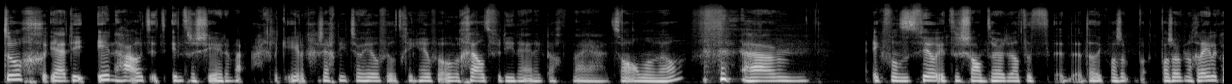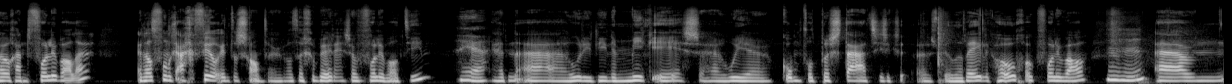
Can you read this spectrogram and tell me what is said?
toch, ja, die inhoud, het interesseerde me eigenlijk eerlijk gezegd niet zo heel veel. Het ging heel veel over geld verdienen. En ik dacht, nou ja, het zal allemaal wel. Ehm, ik vond het veel interessanter dat het, dat ik was, ik was ook nog redelijk hoog aan het volleyballen. En dat vond ik eigenlijk veel interessanter. Wat er gebeurde in zo'n volleybalteam. Ja. En eh, hoe die dynamiek is. eh, hoe je komt tot prestaties. Ik eh, speelde redelijk hoog ook volleybal. Mhm. Ehm,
